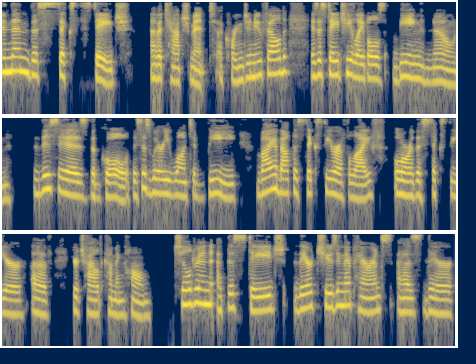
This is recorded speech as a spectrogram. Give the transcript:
And then the sixth stage of attachment, according to Neufeld, is a stage he labels being known. This is the goal. This is where you want to be by about the sixth year of life or the sixth year of your child coming home. Children at this stage, they're choosing their parents as their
